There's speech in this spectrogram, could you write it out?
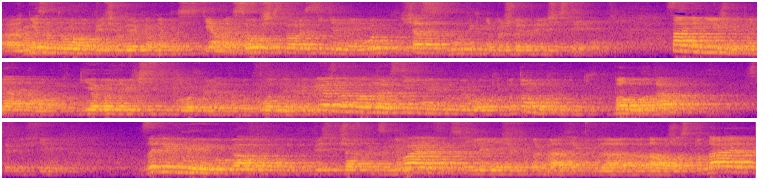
а, не затронутые человеком экосистемы, сообщества растительные. Вот сейчас будет их небольшое перечисление. Самый нижний, понятно, вот, геоботанический профиль, это вот водные прибрежные водные растительные группировки, потом вот идут болота, следующие, заливные луга, вот этот весь участок заливается, к сожалению, нет фотографий, когда вода уже спадает,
